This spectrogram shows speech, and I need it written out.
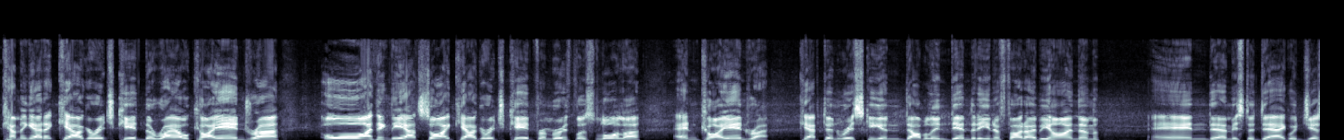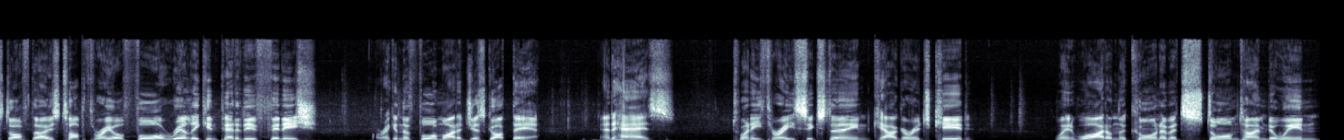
coming out at Calgarich Kid, the rail, Kyandra, Oh, I think the outside Calgarich Kid from Ruthless Lawler and Kyandra. Captain Risky and Double Indemnity in a photo behind them. And uh, Mr. Dagwood just off those top three or four. Really competitive finish. I reckon the four might have just got there. And has. 23-16. Calgarich Kid. Went wide on the corner but stormed home to win.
